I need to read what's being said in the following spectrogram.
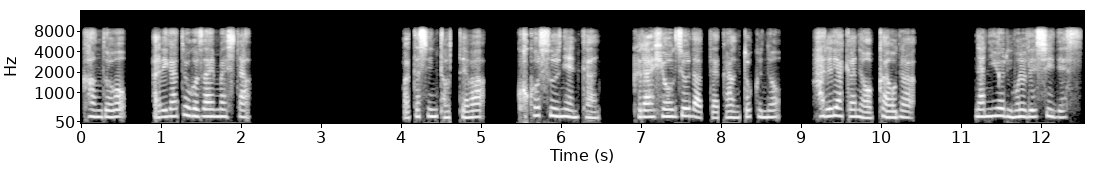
感動、ありがとうございました。私にとっては、ここ数年間、暗い表情だった監督の晴れやかなお顔が何よりも嬉しいです。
